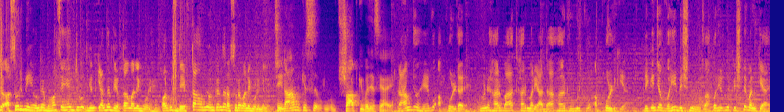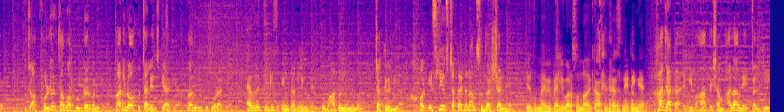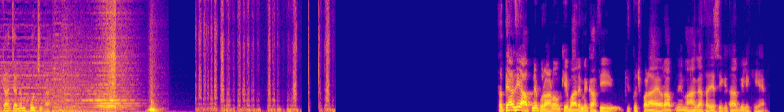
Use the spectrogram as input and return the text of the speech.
जो असुर भी हैं उनमें बहुत से हैं जो जिनके अंदर देवताओं वाले गुण हैं और कुछ देवता होंगे उनके अंदर असुर वाले गुण मिले। श्री राम किस श्राप की वजह से आए? राम जो है वो अपहोल्डर है। उन्होंने हर बात हर मर्यादा हर रूल को अपहोल्ड किया। लेकिन जब वही विष्णु द्वापर युग में कृष्ण बन के आए तो जो अपहोल्डर था वो अपरूटर बन गया। हर लॉ को चैलेंज किया गया हर रूल को तोड़ा गया। एवरीथिंग इज़ इंटरलिंक्ड तो वहाँ पे उन्होंने लोग चक्र दिया। और इसलिए उस चक्र का नाम सुदर्शन है। ये तो मैं भी पहली बार सुन रहा हूँ काफ़ी फैसिनेटिंग है। कहा जाता है कि वहाँ पे शंभाला में कल का जन्म हो चुका है। सत्यार जी, आपने पुराणों के बारे में काफ़ी कुछ पढ़ा है और आपने महागाथा जैसी किताब भी लिखी है।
